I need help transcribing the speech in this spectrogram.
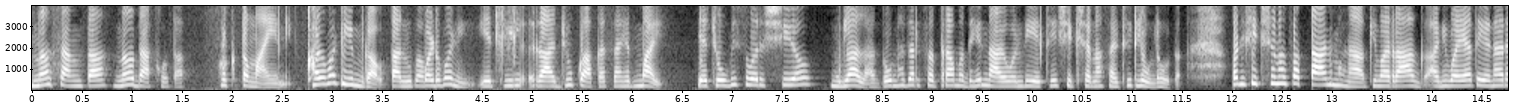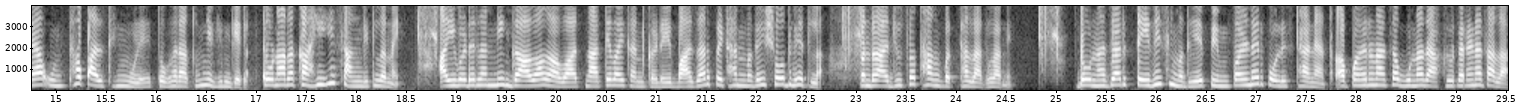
न सांगता न दाखवता फक्त मायेने. खळवट लिमगाव तालुका वडवणी येथील राजू काकासाहेब माळी या चोवीस वर्षीय मुलाला दोन हजार सतरामध्ये नाळवंडी येथे शिक्षणासाठी ठेवलं होतं. पण शिक्षणाचा ताण म्हणा किंवा राग आणि वयात येणाऱ्या उंठा पालथींमुळे तो घरातून निघून गेला. कोणाला काहीही सांगितलं नाही. आई वडिलांनी गावागावात नातेवाईकांकडे बाजारपेठांमध्ये शोध घेतला. पण राजूचा थांगपत्ता लागला नाही. दोन हजार तेवीसमध्ये पिंपळनेर पोलीस ठाण्यात अपहरणाचा गुन्हा दाखल करण्यात आला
